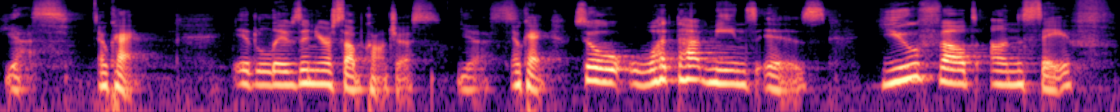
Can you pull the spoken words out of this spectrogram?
Yes. Okay. It lives in your subconscious. Yes. Okay. So what that means is you felt unsafe,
